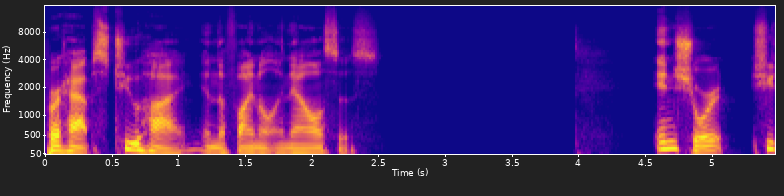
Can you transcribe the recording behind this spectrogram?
perhaps too high in the final analysis. In short, Shi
